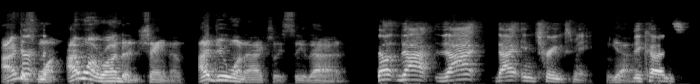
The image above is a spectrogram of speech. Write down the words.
I just want I want Ronda and Shayna. I do want to actually see that. No, that that that intrigues me Yeah, because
